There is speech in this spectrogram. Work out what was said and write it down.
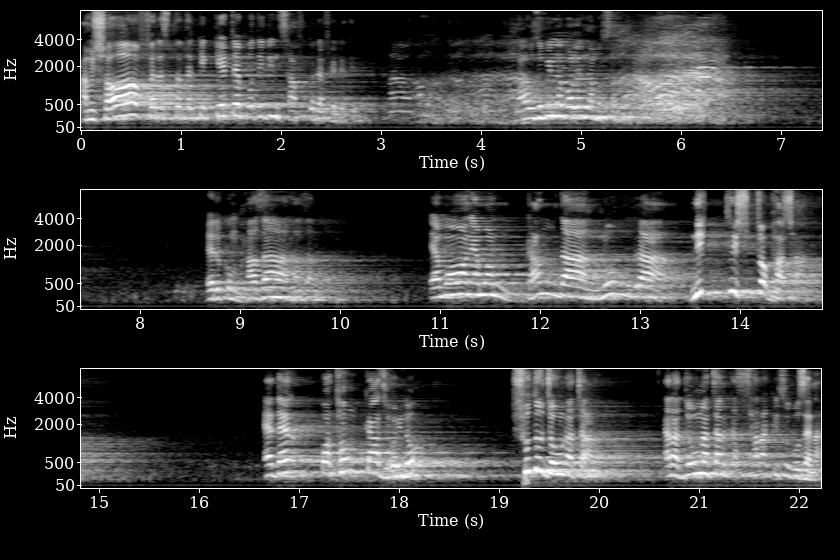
আমি সব ফেরেস্তাদেরকে কেটে প্রতিদিন সাফ করে ফেলে দিই। বলেন না এরকম হাজার হাজার এমন এমন গান্দা, নোংরা, নিকৃষ্ট ভাষা। এদের প্রথম কাজ হইল শুধু যৌনাচার। এরা যৌনাচার কাজ কিছু বোঝে না।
